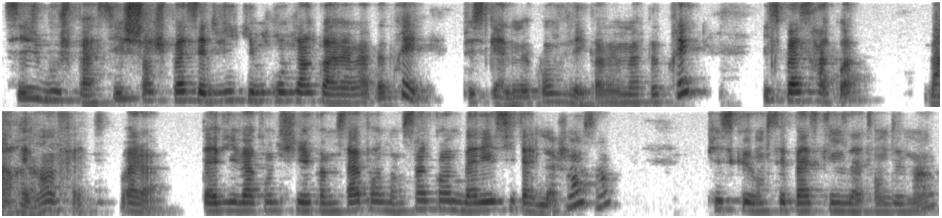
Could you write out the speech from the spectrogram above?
si je bouge pas, si je change pas cette vie qui me convient quand même à peu près, puisqu'elle me convenait quand même à peu près, il se passera quoi? Bah rien en fait. Voilà. Ta vie va continuer comme ça pendant 50 balais si tu as de la chance, hein, puisqu'on ne sait pas ce qui nous attend demain.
